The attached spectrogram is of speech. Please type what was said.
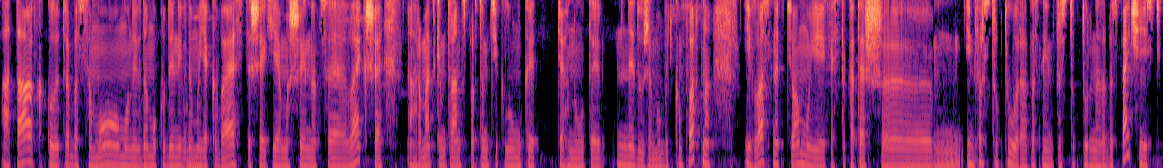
А так, коли треба самому, невідомо куди, невідомо як вести, ще як є машина, це легше. А громадським транспортом ті клумки тягнути не дуже, мабуть, комфортно. І, власне, в цьому є якась така теж е, інфраструктура, власне, інфраструктурна забезпеченість,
